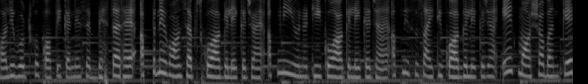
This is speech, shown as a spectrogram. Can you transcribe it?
ہالی ووڈ کو کاپی کرنے سے بہتر ہے اپنے کانسیپٹس کو آگے لے کے جائیں، اپنی یونٹی کو آگے لے کے جائیں، اپنی سوسائٹی کو آگے لے کے جائیں۔ ایک معاشرہ بن کے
